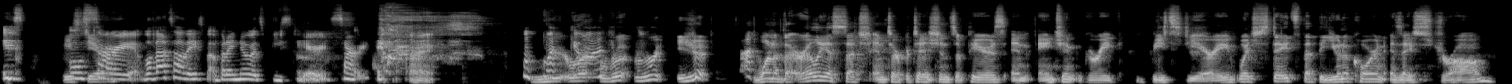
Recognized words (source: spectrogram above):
It's oh sorry. Well, that's how they spell, but I know it's bestiary. Sorry. All right. oh. R- r- r- One of the earliest such interpretations appears in ancient Greek bestiary, which states that the unicorn is a strong,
